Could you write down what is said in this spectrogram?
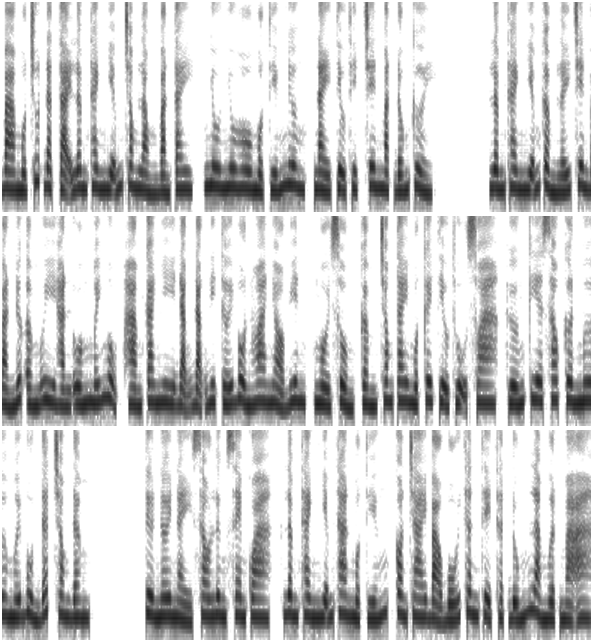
Bà một chút đặt tại lâm thanh nhiễm trong lòng bàn tay, nhu nhu hô một tiếng nương, này tiểu thịt trên mặt đống cười. Lâm Thanh Nhiễm cầm lấy trên bàn nước ấm uy hắn uống mấy ngụm, Hàm Ca Nhi đặng đặng đi tới bồn hoa nhỏ biên, ngồi xổm cầm trong tay một cây tiểu thụ xoa, hướng kia sau cơn mưa mới bùn đất trong đâm. Từ nơi này sau lưng xem qua, Lâm Thanh Nhiễm than một tiếng, con trai bảo bối thân thể thật đúng là mượt mà a.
